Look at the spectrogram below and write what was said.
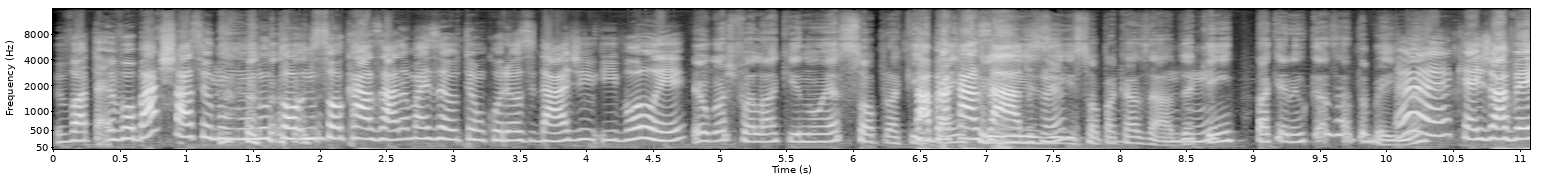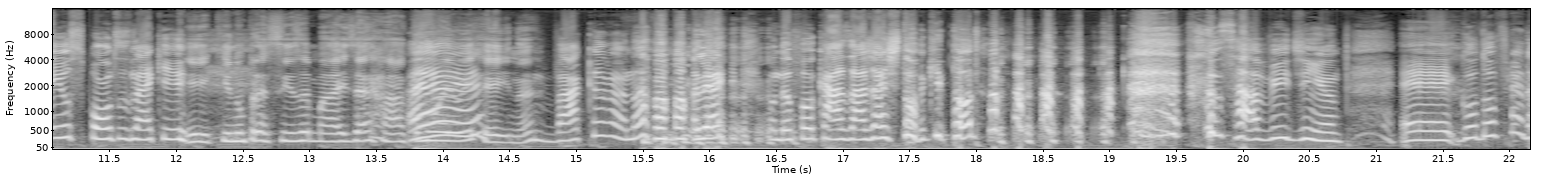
Eu vou, até, eu vou baixar, se eu não, não, tô, não, sou casada, mas eu tenho curiosidade e vou ler. Eu gosto de falar que não é só para quem está em casados, né? e só para casados. É uhum. É quem está querendo casar também, né? É, que aí já veio os pontos, né? Que... E que não precisa mais errar como é, eu errei, né? Bacana. Olha aí, quando eu for casar, já estou aqui toda sabidinha. É, Godofredo,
